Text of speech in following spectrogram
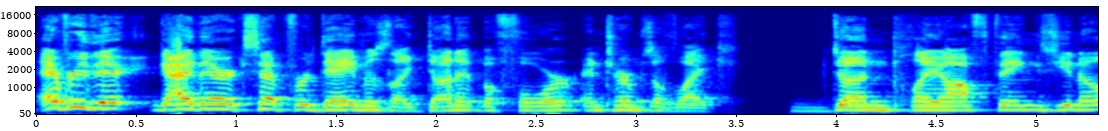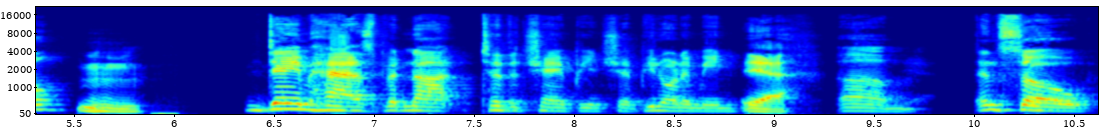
every there, guy there except for Dame has like done it before in terms of like done playoff things. You know, hmm Dame has, but not to the championship. You know what I mean? Yeah. Um, and so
